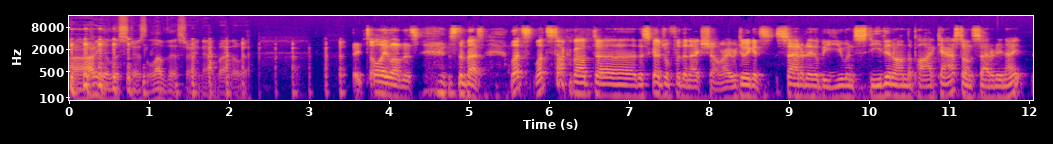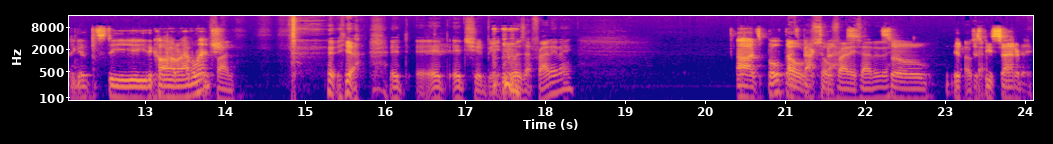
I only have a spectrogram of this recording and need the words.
Our audio listeners love this right now, by the way. they totally love this. It's the best. Let's let's talk about uh, the schedule for the next show. Right, we're doing it Saturday. There'll be you and Steven on the podcast on Saturday night against the the Colorado Avalanche. Fun. yeah, it it it should be. what is that? Friday night? Uh, it's both. That's Oh, back so. Friday, Saturday? So it'll just be Saturday.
